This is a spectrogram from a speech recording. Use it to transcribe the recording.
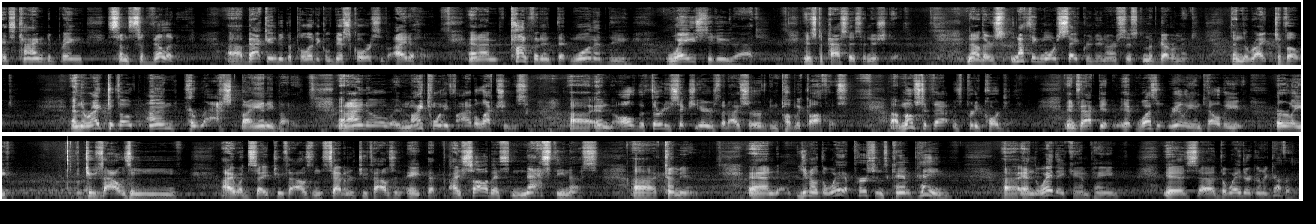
it's time to bring some civility uh, back into the political discourse of Idaho. And I'm confident that one of the ways to do that is to pass this initiative. Now, there's nothing more sacred in our system of government than the right to vote. And the right to vote unharassed by anybody. And I know in my 25 elections uh, and all the 36 years that I served in public office, uh, most of that was pretty cordial. In fact, it, it wasn't really until the early 2000, I would say 2007 or 2008, that I saw this nastiness uh, come in. And, you know, the way a person's campaign uh, and the way they campaign is uh, the way they're going to govern.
